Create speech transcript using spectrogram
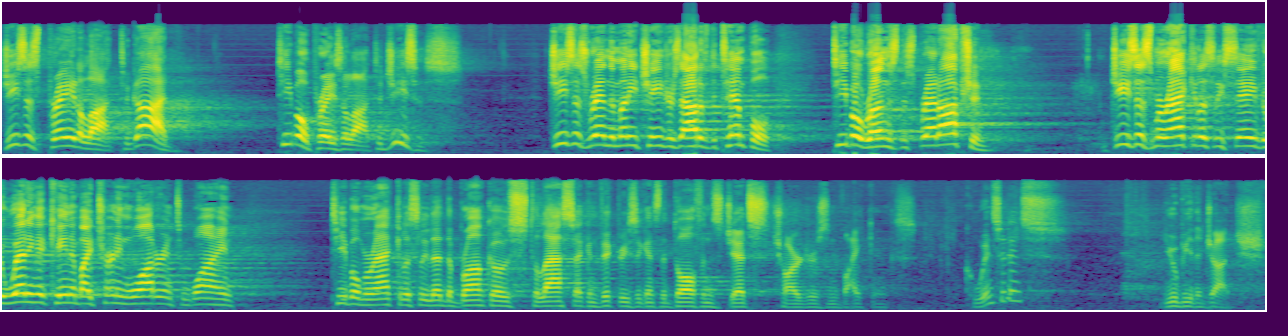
Jesus prayed a lot to God. Tebow prays a lot to Jesus. Jesus ran the money changers out of the temple. Tebow runs the spread option. Jesus miraculously saved a wedding at Cana by turning water into wine. Tebow miraculously led the Broncos to last second victories against the Dolphins, Jets, Chargers, and Vikings. Coincidence? You be the judge.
